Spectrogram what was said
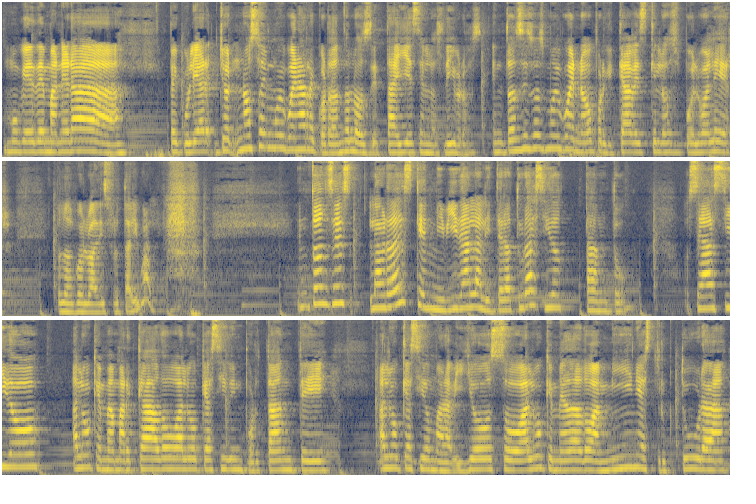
Como que de manera peculiar, yo no soy muy buena recordando los detalles en los libros. Entonces eso es muy bueno porque cada vez que los vuelvo a leer, pues los vuelvo a disfrutar igual. Entonces, la verdad es que en mi vida la literatura ha sido tanto. O sea, ha sido algo que me ha marcado, algo que ha sido importante, algo que ha sido maravilloso, algo que me ha dado a mí una estructura,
